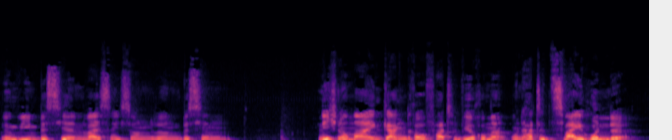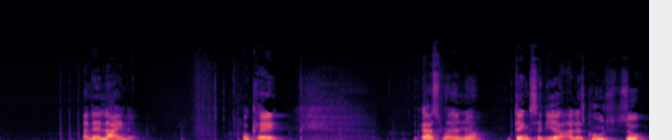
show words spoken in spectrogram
irgendwie ein bisschen, weiß nicht, so ein, so ein bisschen nicht normalen Gang drauf hatte, wie auch immer, und hatte zwei Hunde an der Leine. Okay? Erstmal, ne, denkst du dir, alles gut. So,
